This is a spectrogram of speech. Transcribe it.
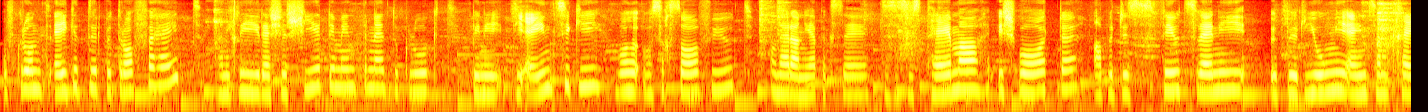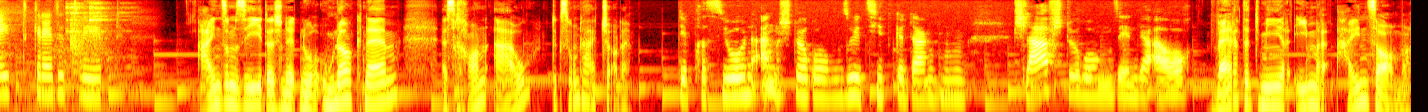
Aufgrund eigener Betroffenheit habe ich ein recherchiert im Internet und geschaut, bin ich die Einzige, die sich so fühlt. Und dann habe ich eben gesehen, dass es ein Thema ist geworden, aber dass viel zu wenig über junge Einsamkeit geredet wird. Einsam sein, das ist nicht nur unangenehm, es kann auch der Gesundheit schaden. Depression, Angststörungen, Suizidgedanken, Schlafstörungen sehen wir auch. Werden wir immer einsamer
